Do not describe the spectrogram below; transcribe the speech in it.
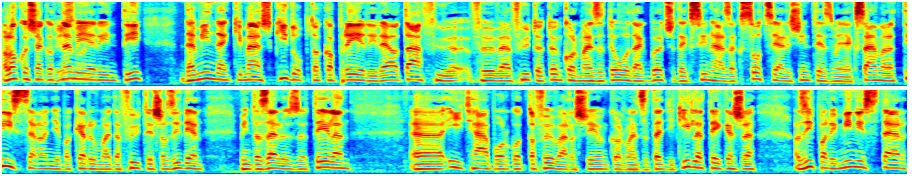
a lakosságot Bizony. nem érinti, de mindenki más kidobtak a prérire, a távfővel fűtött önkormányzati óvodák, bölcsödék, színházak, szociális intézmények számára tízszer annyiba kerül majd a fűtés az idén, mint az előző télen. Így háborgott a fővárosi önkormányzat egyik illetékese. Az ipari miniszter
